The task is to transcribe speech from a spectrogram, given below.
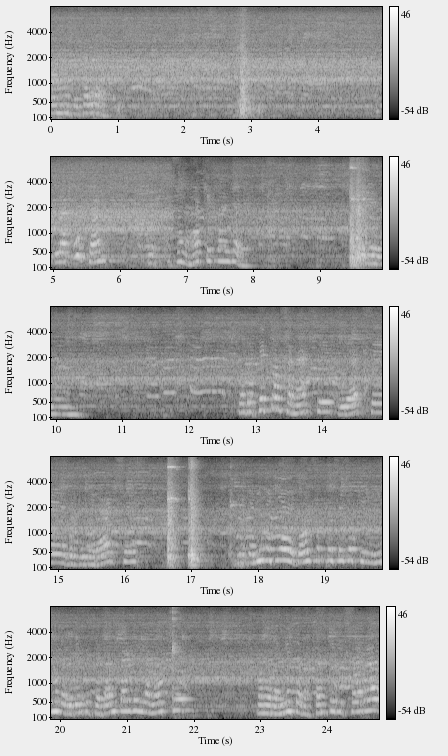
Vamos a empezar a hablar. La cosa, eh, suena arte esta llave. Eh, con respecto a sanarse, curarse, recuperarse, lo que a mí me queda de todos esos procesos que vivimos de repente hasta tan tarde en la noche, con herramientas bastante bizarras,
